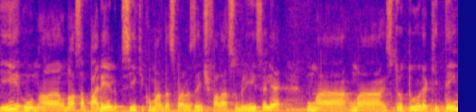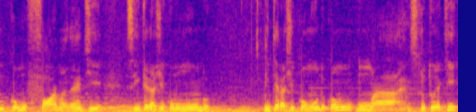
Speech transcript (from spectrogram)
E o, a, o, nosso aparelho psíquico, uma das formas da gente falar sobre isso, ele é uma, uma estrutura que tem como forma né, de se interagir com o mundo, interagir com o mundo como uma estrutura que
